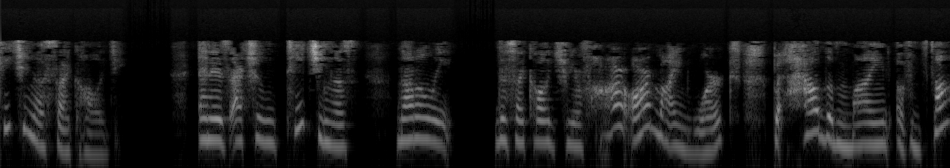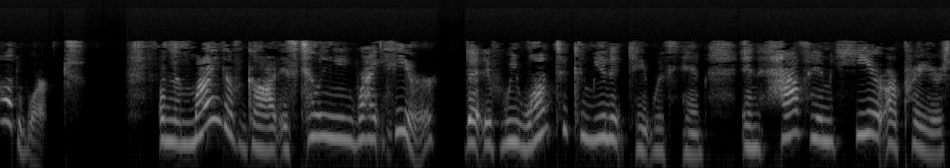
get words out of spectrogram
teaching us psychology and is actually teaching us not only the psychology of how our mind works but how the mind of god works. And the mind of god is telling you right here that if we want to communicate with Him and have Him hear our prayers,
